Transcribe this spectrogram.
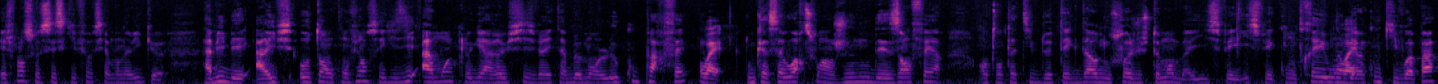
et je pense que c'est ce qui fait aussi, à mon avis, que Habib arrive autant en confiance, et qu'il se dit, à moins que le gars réussisse véritablement le coup parfait, Ouais, donc à savoir soit un genou des enfers en tentative de takedown, ou soit justement bah, il, se fait, il se fait contrer, ou Ouais. il y a un coup qu'il voit pas.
